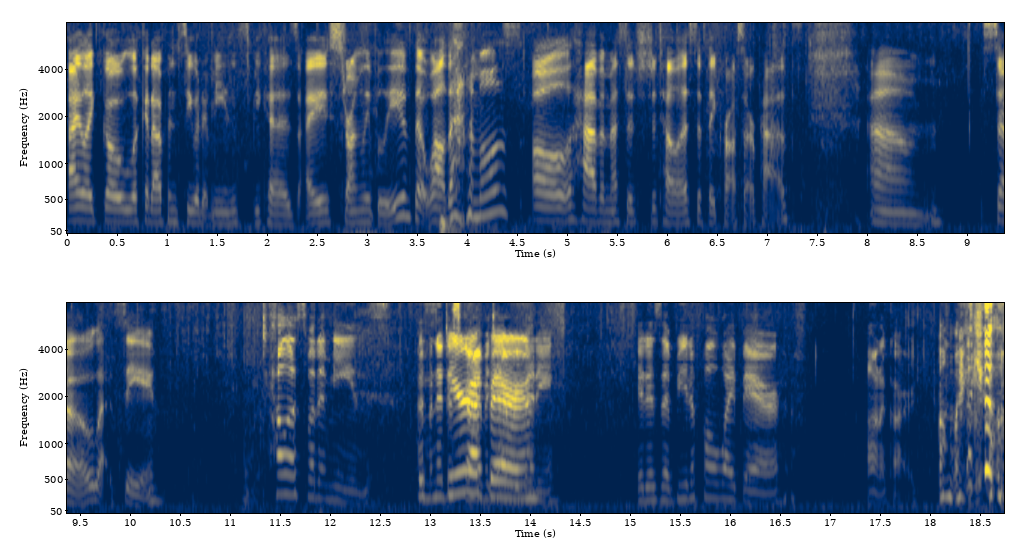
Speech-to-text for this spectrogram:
I like go look it up and see what it means because I strongly believe that wild animals all have a message to tell us if they cross our paths. Um, so let's see. Tell us what it means. The I'm going to describe bear. it to everybody. It is a beautiful white bear on a card. Oh my god.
